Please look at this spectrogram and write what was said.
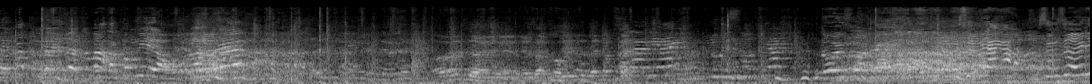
Thế mà từ đấy giờ các bạn là không hiểu. Hết Thế này đi anh, lùi xuống nhá. Lùi xuống đi anh ạ. Sướng dưới đi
